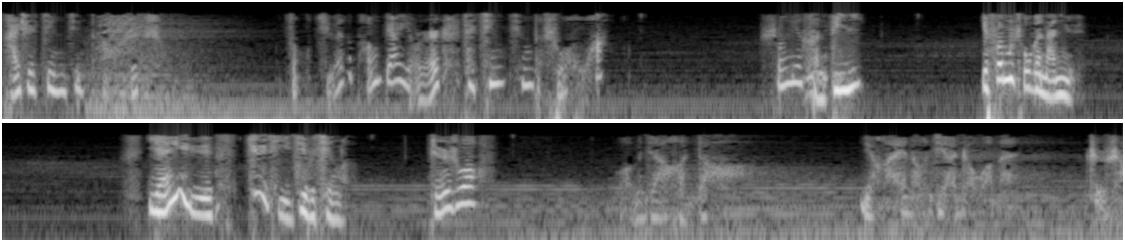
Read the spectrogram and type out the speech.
还是静静躺着的时候，总觉得旁边有人在轻轻的说话，声音很低，也分不出个男女，言语具体记不清了，只是说我们家很大，你还能见着我们至少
